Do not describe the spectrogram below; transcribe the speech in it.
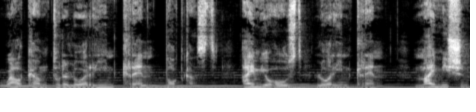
Welcome to the Lorin Krenn podcast. I am your host, Lorin Krenn. My mission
